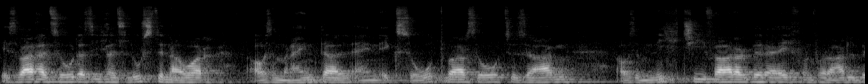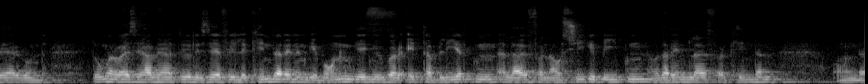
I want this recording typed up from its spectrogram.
Es war halt so, dass ich als Lustenauer aus dem Rheintal ein Exot war sozusagen, aus dem Nicht-Skifahrerbereich von Vorarlberg und Dummerweise habe ich natürlich sehr viele Kinderrennen gewonnen gegenüber etablierten Läufern aus Skigebieten oder Rennläuferkindern. Und äh,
